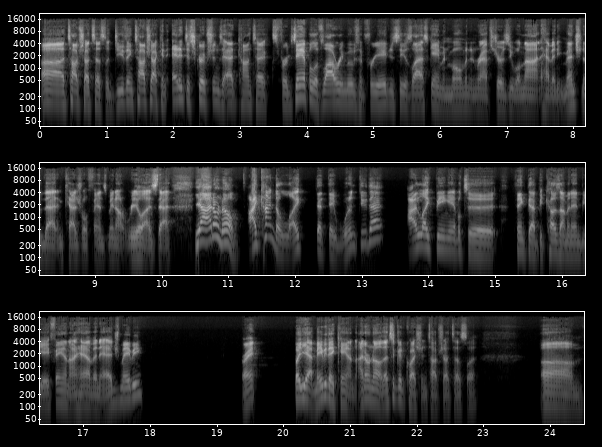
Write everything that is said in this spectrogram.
Uh, Top Shot Tesla. Do you think Top Shot can edit descriptions, add context? For example, if Lowry moves in free agency, his last game and moment in Raps jersey will not have any mention of that, and casual fans may not realize that. Yeah, I don't know. I kind of like that they wouldn't do that I like being able to think that because I'm an NBA fan, I have an edge, maybe. Right. But yeah, maybe they can. I don't know. That's a good question, Top Shot Tesla. Um,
